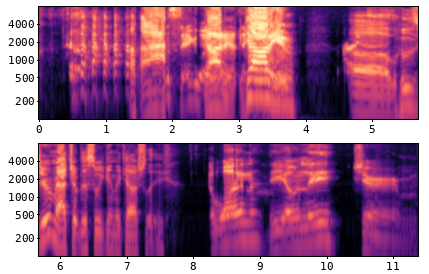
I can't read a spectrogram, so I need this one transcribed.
segue. got it, segue. got him. Uh, who's your matchup this week in the Couch League? The one, the only, Germ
